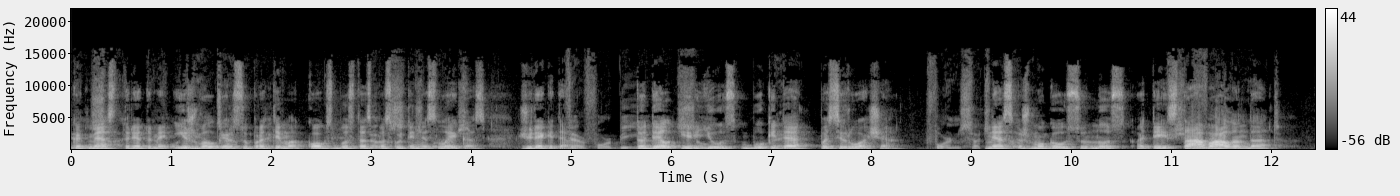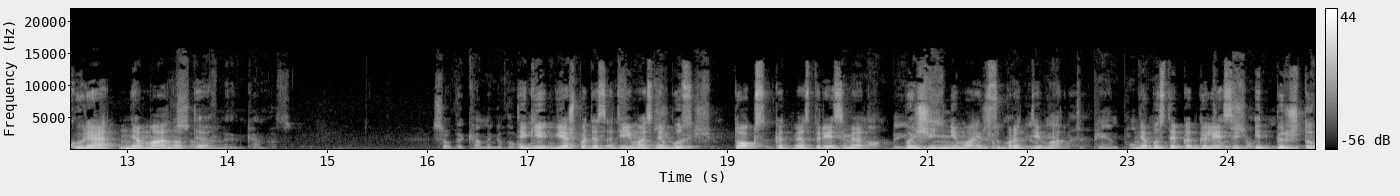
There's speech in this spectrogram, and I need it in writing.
kad mes turėtume įžvalgą ir supratimą, koks bus tas paskutinis laikas. Žiūrėkite, todėl ir jūs būkite pasiruošę, nes žmogaus sūnus ateis tą valandą, kurią nemanote. Taigi viešpatės ateimas nebus toks, kad mes turėsime pažinimą ir supratimą. Nebus taip, kad galėsi it pirštų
